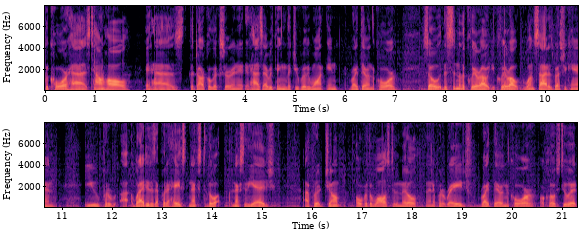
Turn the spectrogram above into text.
the core has Town Hall, it has the Dark Elixir in it, it has everything that you really want in right there in the core. So this is another clear out. You clear out one side as best you can. You put a, uh, what I did is I put a haste next to the next to the edge. I put a jump over the walls to the middle, and then I put a rage right there in the core or close to it.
